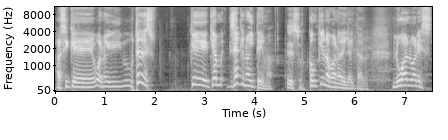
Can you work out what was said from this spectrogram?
Así que, bueno, y ustedes, ¿qué, qué han- ya que no hay tema, Eso. ¿con qué nos van a deleitar? Lu Álvarez,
